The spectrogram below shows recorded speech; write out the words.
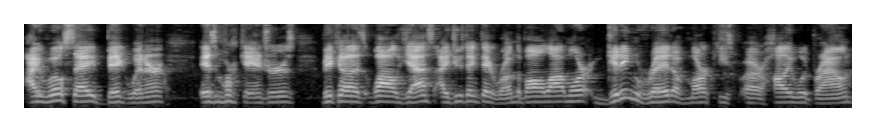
I will say, big winner is Mark Andrews because while yes, I do think they run the ball a lot more, getting rid of Marquise or Hollywood Brown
